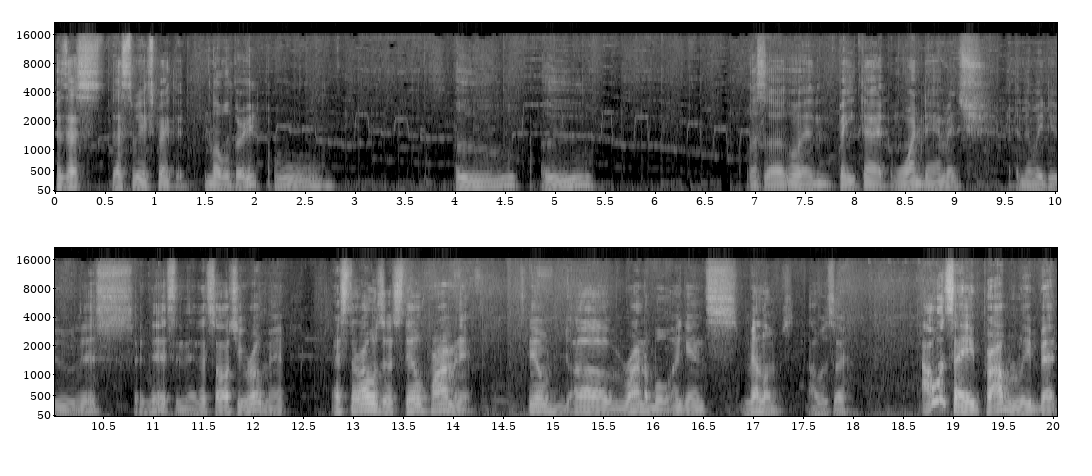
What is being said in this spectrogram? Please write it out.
Cause that's that's to be expected. Level three. Ooh. Ooh, ooh. Let's uh, go ahead and bait that one damage. And then we do this and this. And then that's all she wrote, man. Estarossa, still prominent. Still uh, runnable against Milims, I would say. I would say probably bet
